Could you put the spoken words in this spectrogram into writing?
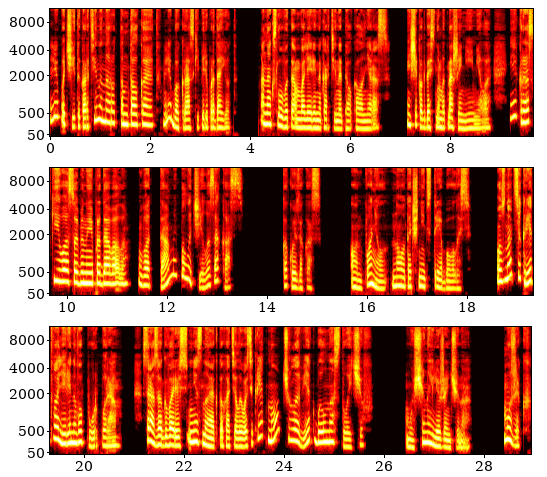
Либо чьи-то картины народ там толкает, либо краски перепродает. Она, к слову, там Валерина картины толкала не раз. Еще когда с ним отношения имела. И краски его особенные продавала. Вот там и получила заказ. Какой заказ? Он понял, но уточнить требовалось. Узнать секрет Валериного пурпура. Сразу оговорюсь, не знаю, кто хотел его секрет, но человек был настойчив. Мужчина или женщина? Мужик.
